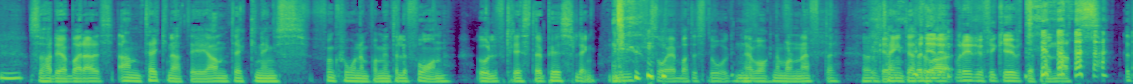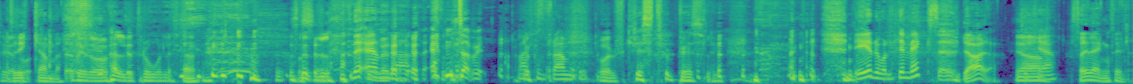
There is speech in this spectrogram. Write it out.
Mm. så hade jag bara antecknat i anteckningsfunktionen på min telefon, Ulf Krister Pyssling. Så jag bara att det stod när jag vaknade morgonen efter. Okej. tänkte jag att är det det, var, vad är det du fick ut efter en natts det var, drickande? jag tyckte det var väldigt roligt. Det enda, det enda vi man kom fram till. Ulf Krister Pyssling. Det är roligt, det växer, Ja, ja. jag. Säg det en gång till.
